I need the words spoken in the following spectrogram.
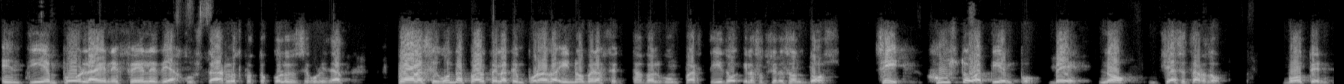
en tiempo la NFL de ajustar los protocolos de seguridad para la segunda parte de la temporada y no ver afectado algún partido? Y las opciones son dos. Sí, justo a tiempo. B, no, ya se tardó. Voten,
